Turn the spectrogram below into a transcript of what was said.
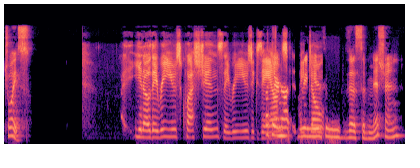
choice? You know, they reuse questions, they reuse exams. But they're not they don't. reusing the submission.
